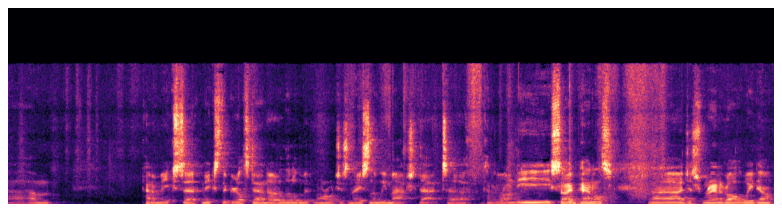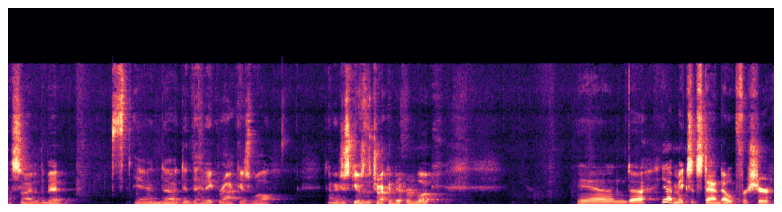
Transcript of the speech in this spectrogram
Um, kind of makes uh, makes the grill stand out a little bit more, which is nice. And then we matched that uh, kind of on the side panels. Uh, just ran it all the way down the side of the bed, and uh, did the headache rack as well. Kind of just gives the truck a different look, and uh, yeah, it makes it stand out for sure.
